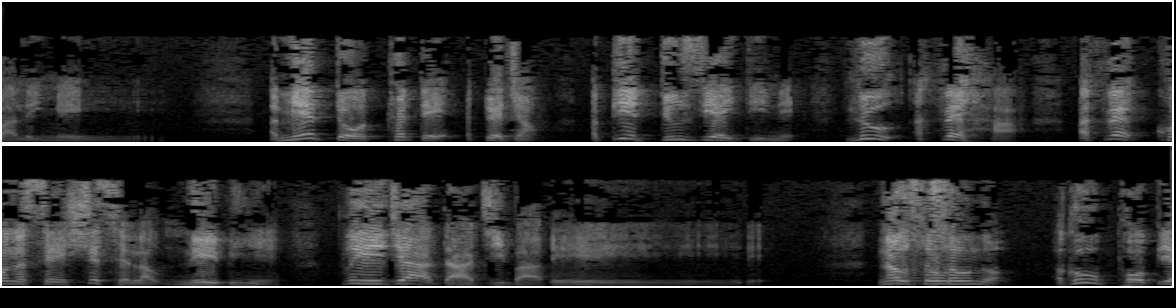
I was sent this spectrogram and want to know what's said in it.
ပါလိမ့်မယ်အမျက်တော်ထွက်တဲ့အတွက်ကြောင့် အပြစ်ဒုစရိုက်တွေနဲ့လူအသက်ဟာအသက်80 80လောက်နေပြီးရင်သေကြတာကြီးပါပဲတဲ့နောက်ဆုံးတော့အခုဖော်ပြ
